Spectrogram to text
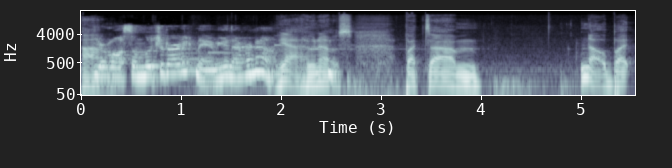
Um, Your awesome luchador nickname. You never know. yeah, who knows? but um, no, but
